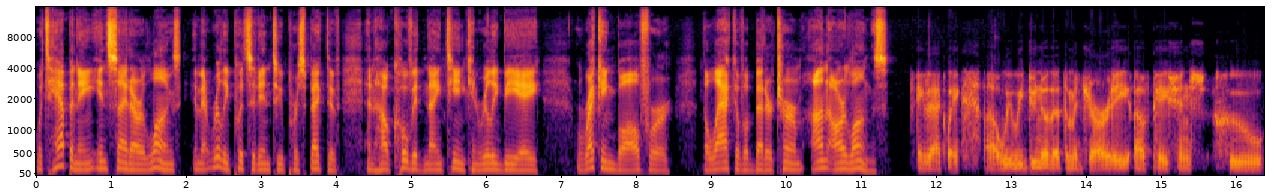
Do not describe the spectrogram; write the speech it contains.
what's happening inside our lungs, and that really puts it into perspective and how COVID 19 can really be a wrecking ball, for the lack of a better term, on our lungs. Exactly. Uh, we, we do know that the majority of patients who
